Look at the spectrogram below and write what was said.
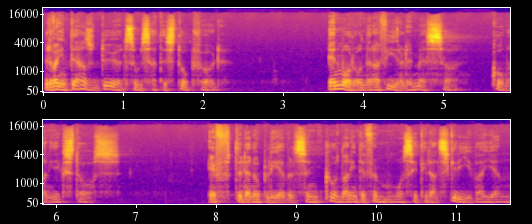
men det var inte hans död som satte stopp för det. En morgon när han firade mässa kom han i extas. Efter den upplevelsen kunde han inte förmå sig till att skriva igen.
